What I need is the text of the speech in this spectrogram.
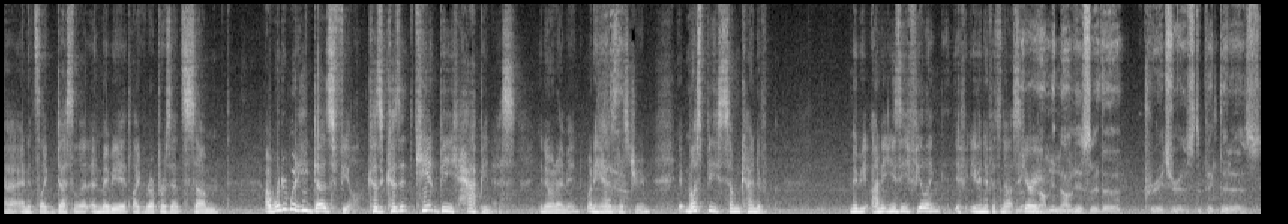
uh, and it's like desolate, and maybe it like represents some. I wonder what he does feel, because because it can't be happiness. You know what I mean? When he has this dream, it must be some kind of maybe uneasy feeling, if even if it's not scary. I mean, obviously the creature is depicted as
